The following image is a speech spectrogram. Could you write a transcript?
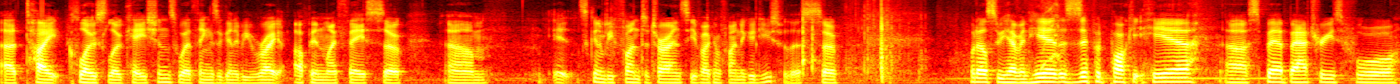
uh, tight, close locations where things are going to be right up in my face. So um, it's going to be fun to try and see if I can find a good use for this. So what else do we have in here? This zippered pocket here, uh, spare batteries for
